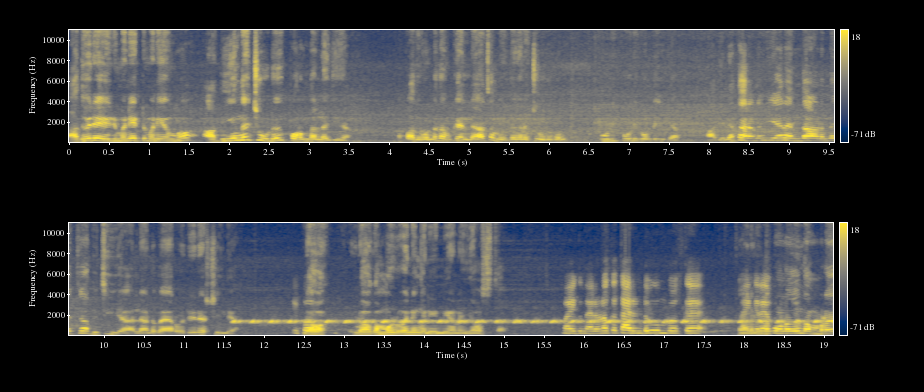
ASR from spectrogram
അതൊരു ഏഴുമണി എട്ട് മണിയാകുമ്പോൾ അതിൽ നിന്ന് ചൂട് പുറന്തല്ല ചെയ്യാം. അപ്പം അതുകൊണ്ട് നമുക്ക് എല്ലാ സമയത്തും ഇങ്ങനെ ചൂട് കൂടി കൂടിക്കൊണ്ടിരിക്കാം അതിനെ തരണം ചെയ്യാൻ എന്താണെന്ന് വെച്ചാൽ അത് ചെയ്യുക അല്ലാണ്ട് വേറെ ഒരു രക്ഷയില്ല ലോകം മുഴുവൻ ഇങ്ങനെ തന്നെയാണ് ഈ അവസ്ഥ. വൈകുന്നേരങ്ങളൊക്കെ കറണ്ട് കറണ്ട് പോണത് നമ്മുടെ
